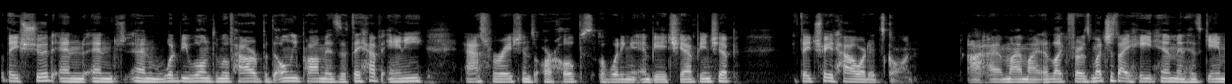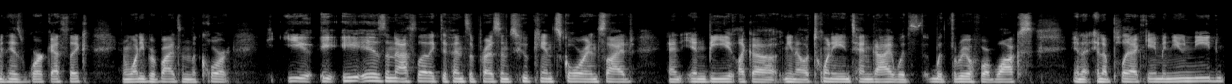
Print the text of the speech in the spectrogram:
they should and and and would be willing to move Howard, but the only problem is if they have any aspirations or hopes of winning an NBA championship, if they trade Howard, it's gone. I, in my mind, like for as much as I hate him and his game and his work ethic and what he provides on the court, he he is an athletic defensive presence who can score inside and and be like a you know a twenty and ten guy with with three or four blocks in a in a playoff game. And you need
